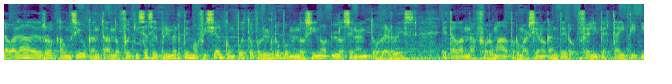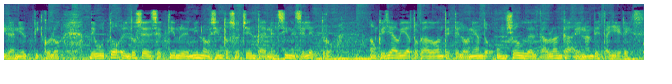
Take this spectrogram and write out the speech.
La balada del rock Aún sigo cantando fue quizás el primer tema oficial compuesto por el grupo mendocino Los Enanitos Verdes. Esta banda, formada por Marciano Cantero, Felipe Staiti y Daniel Piccolo, debutó el 12 de septiembre de 1980 en el Cines Electro, aunque ya había tocado antes teloneando un show de Alta Blanca en Andes Talleres.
